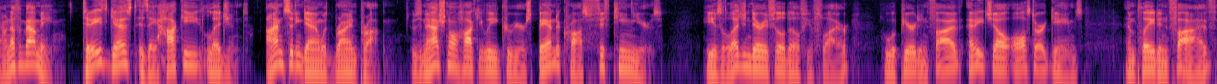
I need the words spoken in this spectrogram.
Now, enough about me. Today's guest is a hockey legend. I'm sitting down with Brian Propp, whose National Hockey League career spanned across 15 years. He is a legendary Philadelphia Flyer who appeared in five NHL All Star games and played in five,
